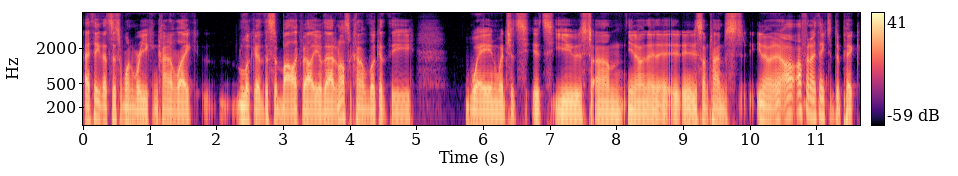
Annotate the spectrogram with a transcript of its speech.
I think that's just one where you can kind of like look at the symbolic value of that, and also kind of look at the way in which it's it's used. Um, you know, it, it, sometimes you know, and often I think to depict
